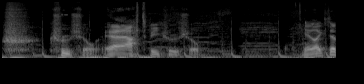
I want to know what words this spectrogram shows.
crucial. Yeah, it has to be crucial. He likes to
